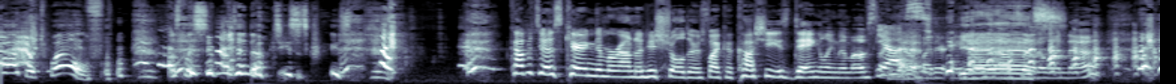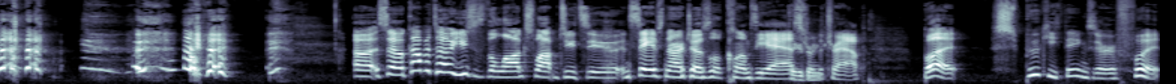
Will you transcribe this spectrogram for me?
fuck? We're twelve. Let's play Super Nintendo. Jesus Christ. Kabuto is carrying them around on his shoulders while Kakashi is dangling them upside Yes. down by their ankles Yes. outside a window. uh, so Kabuto uses the log swap jutsu and saves Naruto's little clumsy ass from the trap. But spooky things are afoot.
